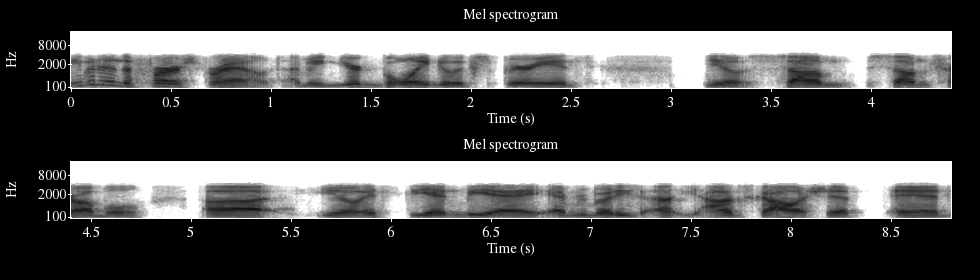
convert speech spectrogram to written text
even in the first round, I mean, you're going to experience, you know, some some trouble. Uh, you know, it's the NBA. Everybody's uh, on scholarship, and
